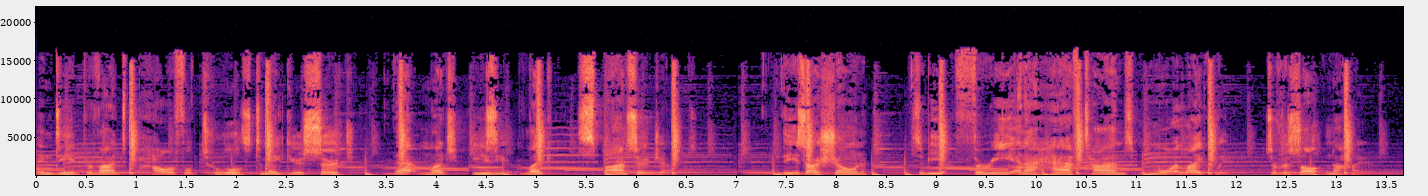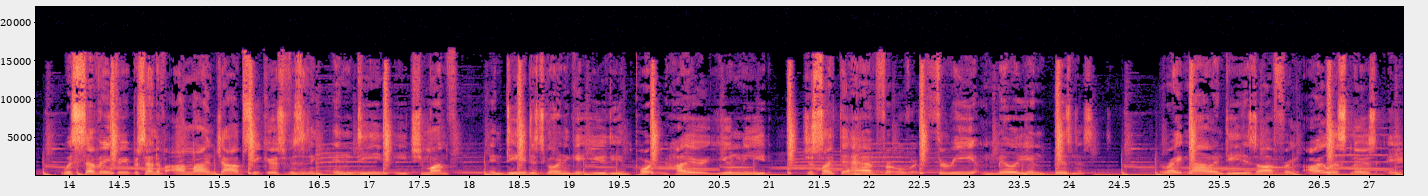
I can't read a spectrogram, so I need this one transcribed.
Indeed provides powerful tools to make your search that much easier, like sponsored jobs. These are shown to be three and a half times more likely to result in a hire. With 73% of online job seekers visiting Indeed each month, Indeed is going to get you the important hire you need, just like they have for over 3 million businesses. Right now, Indeed is offering our listeners a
